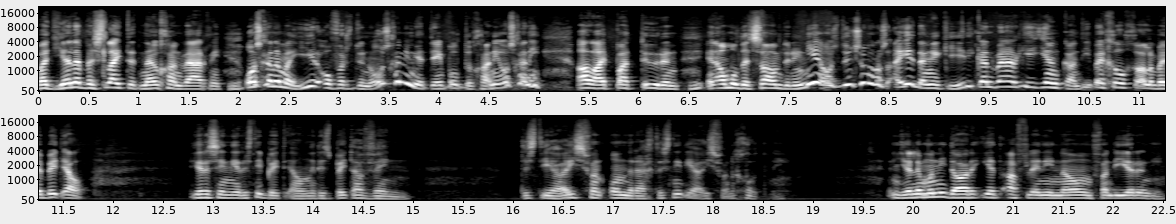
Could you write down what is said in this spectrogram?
Wat jy besluit het nou gaan werk nie. Ons gaan net maar hier offers doen. Ons gaan nie meer tempel toe gaan nie. Ons gaan nie al daai pad toer en en almal dit saam doen nie. Nee, ons doen sommer ons eie dingetjie. Hierdie kan werk hier een kant, hier by Gilgal en by Betel. Die Here sê nee, dis nie Betel nie, dis Betaven. Dis die huis van onreg, dis nie die huis van God nie en julle moenie daar eet aflê in die naam van die Here nie.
